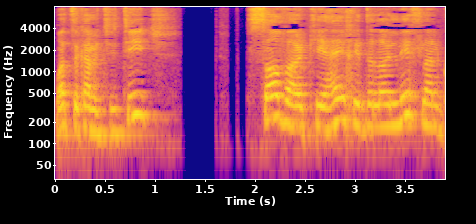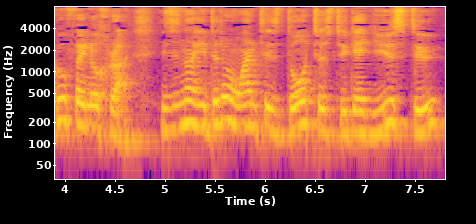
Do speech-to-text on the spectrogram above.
What's it coming to teach? He says no, he didn't want his daughters to get used to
